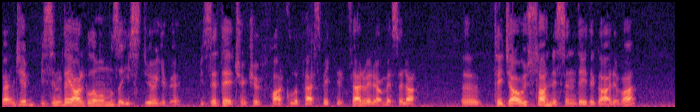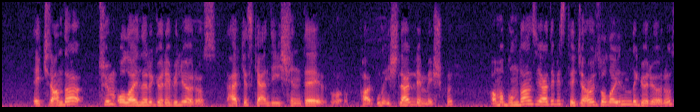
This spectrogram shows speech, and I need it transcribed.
Bence bizim de yargılamamızı istiyor gibi. Bize de çünkü farklı perspektifler veriyor. Mesela e, tecavüz sahnesindeydi galiba. Ekranda tüm olayları görebiliyoruz. Herkes kendi işinde farklı işlerle meşgul. Ama bundan ziyade biz tecavüz olayını da görüyoruz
